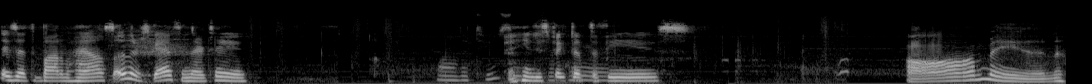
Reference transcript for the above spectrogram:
Is at the bottom house. Oh, there's gas in there too. Well, the two And he just picked up the repaired. fuse. Aw, man.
